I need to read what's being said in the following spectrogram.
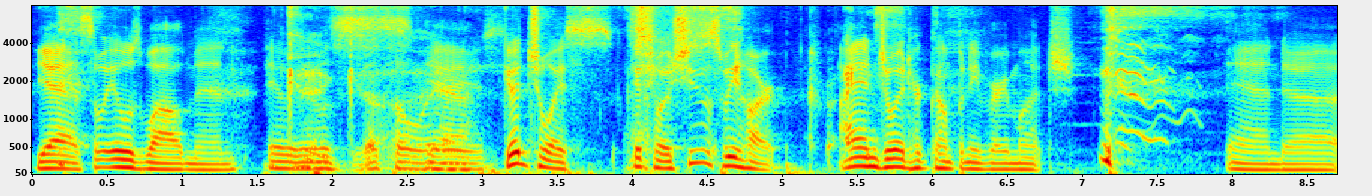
yeah, so it was wild, man. It, it was That's yeah. hilarious. Good choice. Good choice. She's a sweetheart. I enjoyed her company very much. And uh,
